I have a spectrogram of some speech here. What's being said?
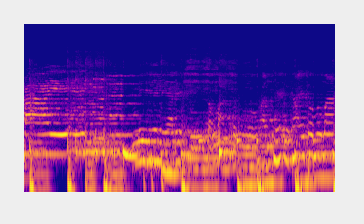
ไป มีเมียเด็กต้องมันดูพันเช็คใครโทรมา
